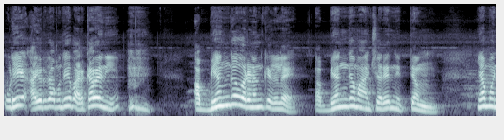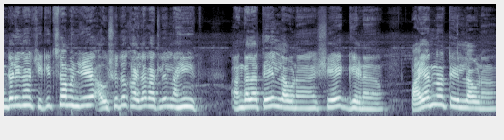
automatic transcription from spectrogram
पुढे आयुर्वेदामध्ये बारकाव्यांनी अभ्यंग वर्णन केलेलं आहे. अभ्यंगमाचर्य नित्यम. या मंडळींना चिकित्सा म्हणजे औषधं खायला घातलेली नाहीत. अंगाला तेल लावणं शेक घेणं पायांना तेल लावणं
